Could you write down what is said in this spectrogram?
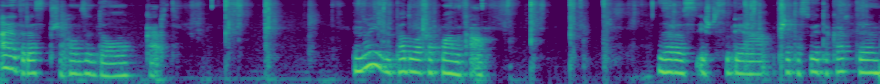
A ja teraz przechodzę do kart. No i wypadła kapłanka. Zaraz jeszcze sobie przetasuję te karty.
